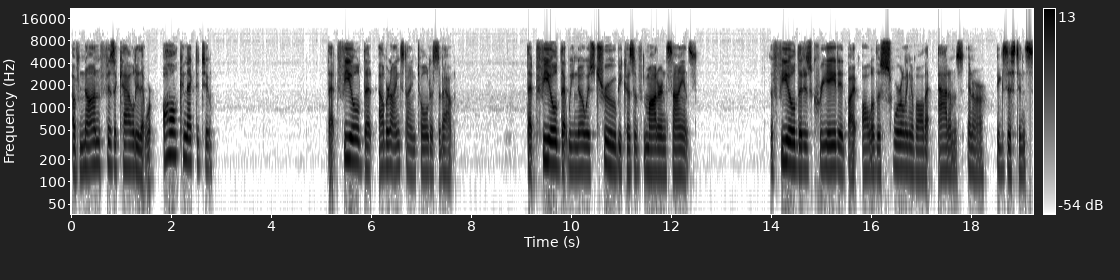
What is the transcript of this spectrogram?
of non physicality that we're all connected to. That field that Albert Einstein told us about. That field that we know is true because of modern science. The field that is created by all of the swirling of all the atoms in our existence.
